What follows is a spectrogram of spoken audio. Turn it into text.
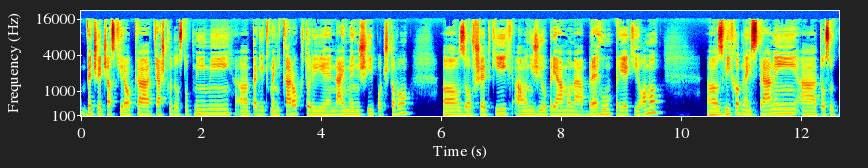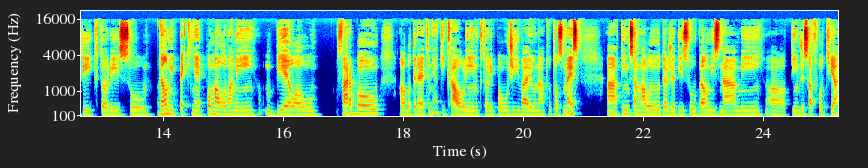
väčšej časti roka ťažko dostupnými, uh, tak je kmeň Karo, ktorý je najmenší počtovo uh, zo všetkých a oni žijú priamo na brehu rieky Omo z východnej strany a to sú tí, ktorí sú veľmi pekne pomalovaní bielou farbou, alebo teda je to nejaký kaolín, ktorý používajú na túto zmes a tým sa malujú, takže tí sú veľmi známi tým, že sa fotia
